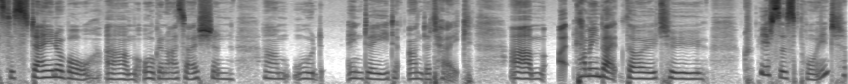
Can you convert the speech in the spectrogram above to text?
sustainable um, organisation um, would indeed undertake. Um, coming back though to Chris's point,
